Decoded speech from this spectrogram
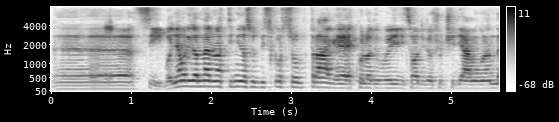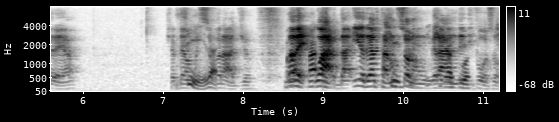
Eh, sì vogliamo ritornare un attimino sul discorso ultra che è quello di cui di solito ci uccidiamo con Andrea? Ci abbiamo sì, questo dai. coraggio. Vabbè ma- guarda io in realtà non sono un grande tifoso.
